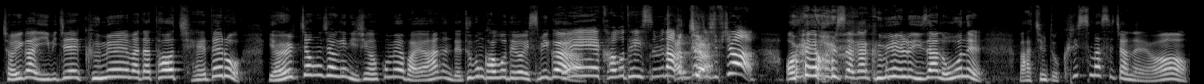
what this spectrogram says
저희가 이제 금요일마다 더 제대로 열정적인 이 시간 꾸며봐야 하는데 두 분 각오되어 있습니까? 네, 각오돼 있습니다. 앉아! 맡겨주십시오. 월회월사가 금요일로 이사한 오늘 마침 또 크리스마스잖아요.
